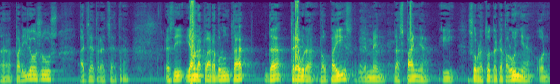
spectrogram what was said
eh, perillosos, etc etc. És dir, hi ha una clara voluntat de treure del país, evidentment d'Espanya i sobretot de Catalunya, on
